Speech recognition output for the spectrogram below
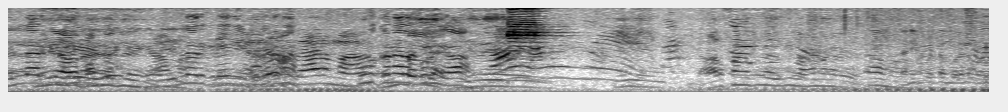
எல்லாருக்கும் எல்லாருக்கும் அரசாங்கத்துல எதுவும் சம்மந்தம் கிடையாது. தனிப்பட்ட முறையில்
